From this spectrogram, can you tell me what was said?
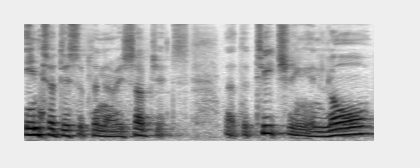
interdisciplinary subjects, that the teaching in law,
